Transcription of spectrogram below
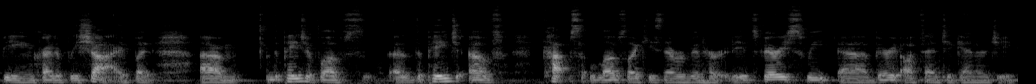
being incredibly shy, but um, the page of loves, uh, the page of cups loves like he's never been hurt. It's very sweet, uh, very authentic energy.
